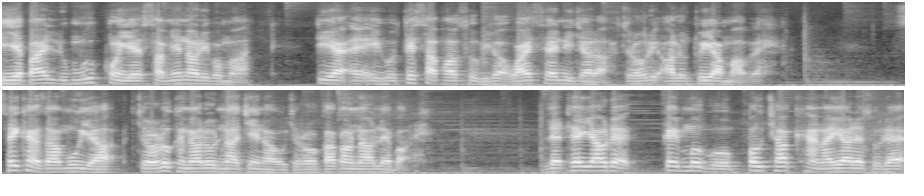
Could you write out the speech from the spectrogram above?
ဒီရပိုင်းလူမှုကွန်ရက်စာမျက်နှာတွေပေါ်မှာ TRAA ကိုတစ္ဆာဖောက်ဆိုပြီးတော့ဝိုင်းဆဲနေကြတာကျွန်တော်တို့အားလုံးတွေ့ရမှာပဲစိတ်ခံစားမှုအရကျွန်တော်တို့ခင်ဗျားတို့နာကျင်တာကိုကျွန်တော်ကောင်းကောင်းနားလဲပါတယ်လက်ထက်ရောက်တဲ့ကိတ်မုတ်ကိုပုတ်ချခံလိုက်ရတဲ့ဆိုတော့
